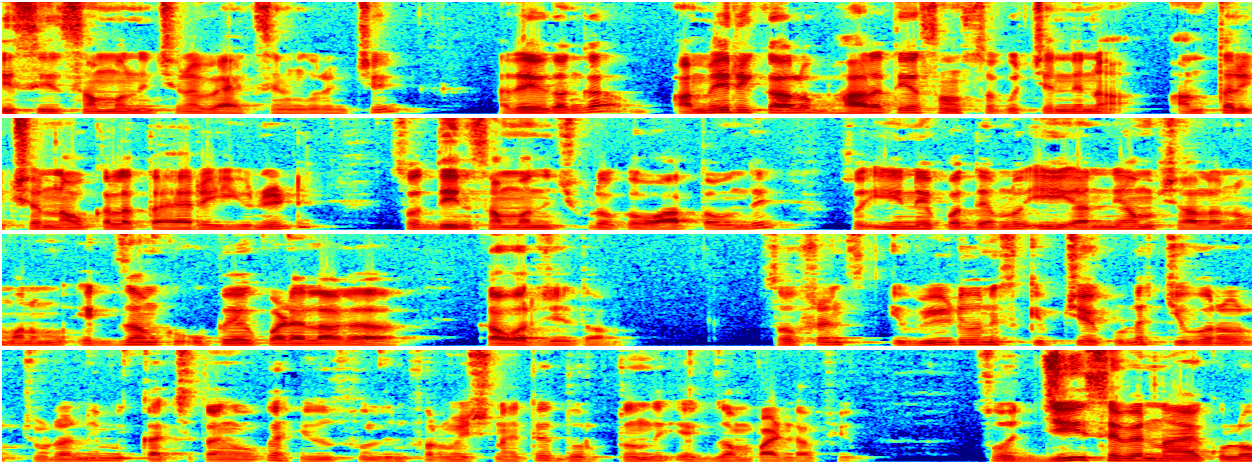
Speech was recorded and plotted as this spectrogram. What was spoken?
డిసీజ్ సంబంధించిన వ్యాక్సిన్ గురించి. అదేవిధంగా అమెరికాలో భారతీయ సంస్థకు చెందిన అంతరిక్ష నౌకల తయారీ యూనిట్. సో దీనికి సంబంధించి కూడా ఒక వార్త ఉంది. సో ఈ నేపథ్యంలో ఈ అన్ని అంశాలను మనము ఎగ్జామ్కు ఉపయోగపడేలాగా కవర్ చేద్దాం. సో ఫ్రెండ్స్ ఈ వీడియోని స్కిప్ చేయకుండా చివరి వరకు చూడండి. మీకు ఖచ్చితంగా ఒక యూస్ఫుల్ ఇన్ఫర్మేషన్ అయితే దొరుకుతుంది exam point of view. So G seven నాయకుల్లో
